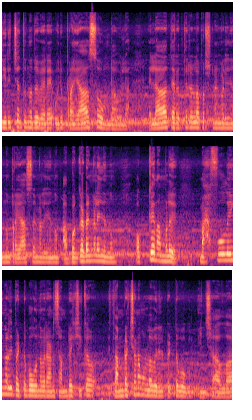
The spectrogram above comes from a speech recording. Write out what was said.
തിരിച്ചെത്തുന്നത് വരെ ഒരു പ്രയാസവും ഉണ്ടാവില്ല. എല്ലാ തരത്തിലുള്ള പ്രശ്നങ്ങളിൽ നിന്നും പ്രയാസങ്ങളിൽ നിന്നും അപകടങ്ങളിൽ നിന്നും ഒക്കെ നമ്മൾ മഹ്ഫൂലയങ്ങളിൽ പെട്ടുപോകുന്നവരാണ് സംരക്ഷിക്ക സംരക്ഷണമുള്ളവരിൽ പെട്ടുപോകും ഇൻഷാ അല്ലാ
